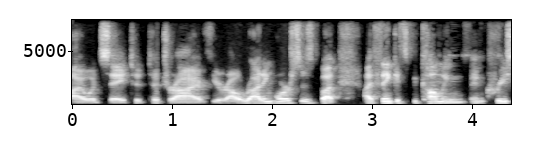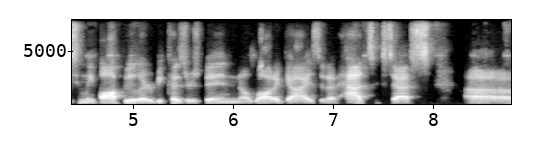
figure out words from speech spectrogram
I would say, to, to drive your outriding horses. But I think it's becoming increasingly popular because there's been a lot of guys that have had success uh,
